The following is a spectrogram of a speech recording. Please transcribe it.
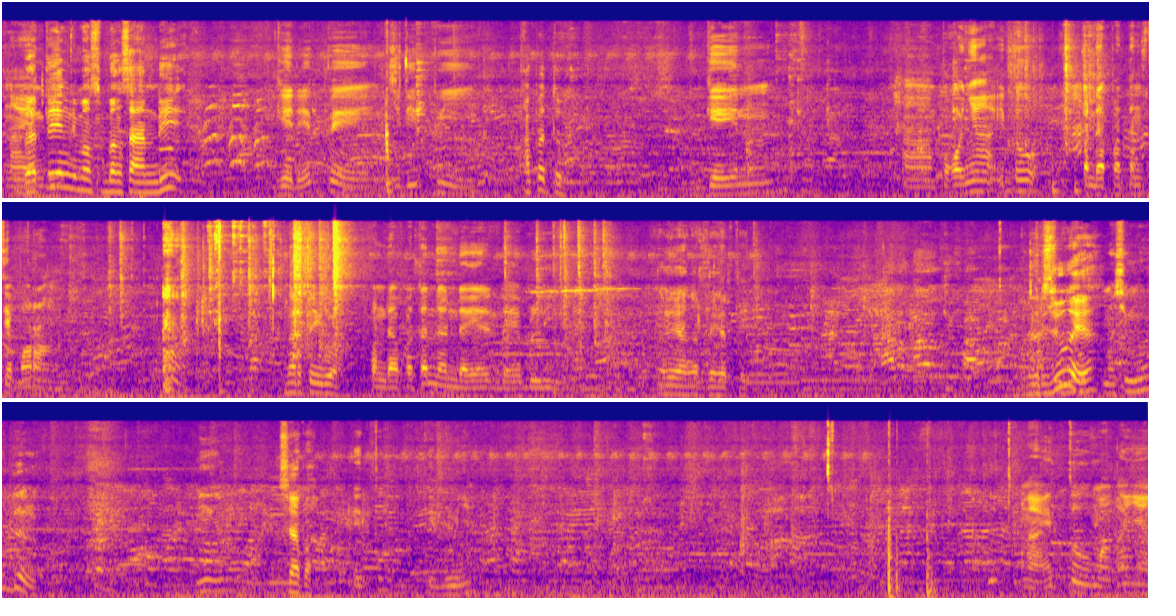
Nah berarti yang yang dimaksud Bang Sandi di- GDP GDP apa tuh? Gain uh, pokoknya itu pendapatan setiap orang ngerti gua. Pendapatan dan daya daya beli. Oh iya ngerti ngerti. Bener juga ya? Masih muda loh. Iya. Siapa? Itu ibunya. Nah itu makanya.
